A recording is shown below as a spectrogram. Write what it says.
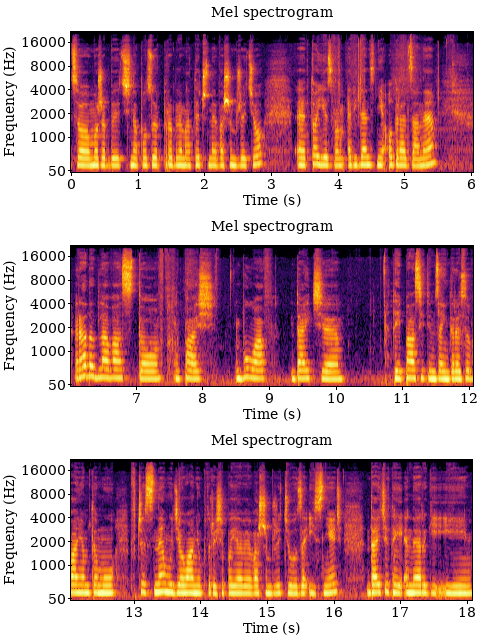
co może być na pozór problematyczne w Waszym życiu. E, to jest Wam ewidentnie odradzane. Rada dla Was to paść buław, dajcie tej pasji, tym zainteresowaniom, temu wczesnemu działaniu, które się pojawia w Waszym życiu, zaistnieć. Dajcie tej energii i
